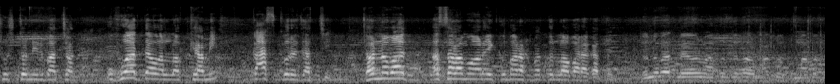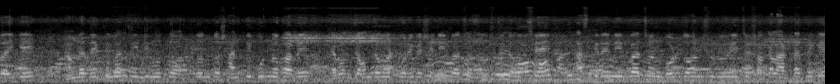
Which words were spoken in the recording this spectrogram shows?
সুষ্ঠু নির্বাচন উপহার দেওয়ার লক্ষ্যে আমি কাজ করে যাচ্ছি। ধন্যবাদ। আসসালামু আলাইকুম রহমতুল্লাহ বারাকাতুহ। ধন্যবাদ, মেয়র মাহফুজুল মাহফুজ ভাইকে। আমরা দেখতে পাচ্ছি ইতিমধ্যে অত্যন্ত শান্তিপূর্ণভাবে এবং জমজমাট পরিবেশে নির্বাচন অনুষ্ঠিত হচ্ছে। আজকের এই নির্বাচন ভোট গ্রহণ শুরু হয়েছে সকাল আটটা থেকে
